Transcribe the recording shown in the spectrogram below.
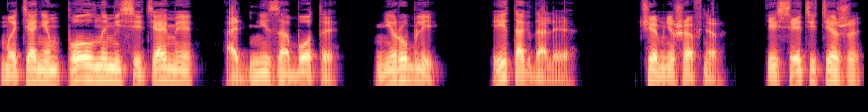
мы тянем полными сетями одни заботы, не рубли, и так далее. Чем не Шефнер? и сети те же,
